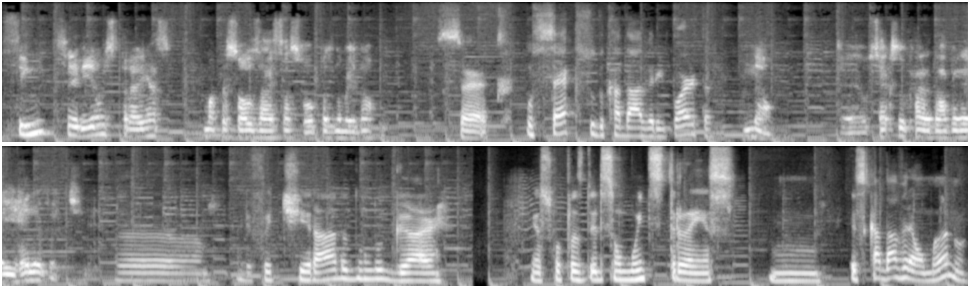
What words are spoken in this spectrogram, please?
Sim, seriam estranhas uma pessoa usar essas roupas no meio da rua. Certo. O sexo do cadáver importa? Não. É, o sexo do cadáver é irrelevante. Uh, ele foi tirado de um lugar. Minhas roupas dele são muito estranhas. Hum, esse cadáver é humano?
